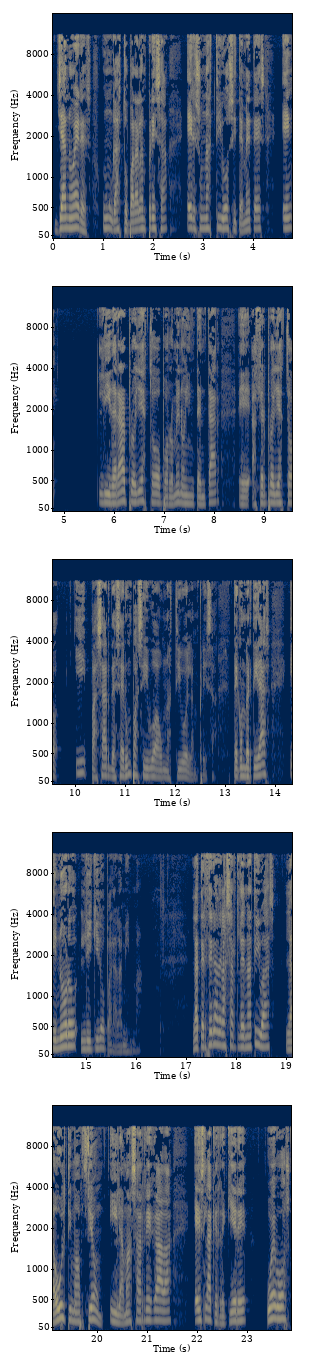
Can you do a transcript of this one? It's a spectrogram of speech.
Ya no eres un gasto para la empresa, eres un activo si te metes en liderar proyectos o por lo menos intentar eh, hacer proyectos y pasar de ser un pasivo a un activo en la empresa. Te convertirás en oro líquido para la misma. La tercera de las alternativas, la última opción y la más arriesgada, es la que requiere huevos,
